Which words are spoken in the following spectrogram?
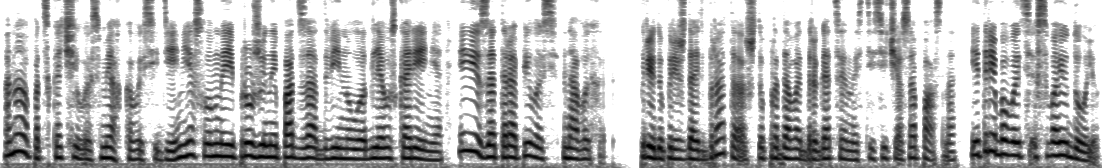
Она подскочила с мягкого сиденья, словно ей пружиной под зад двинула для ускорения, и заторопилась на выход. Предупреждать брата, что продавать драгоценности сейчас опасно, и требовать свою долю.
